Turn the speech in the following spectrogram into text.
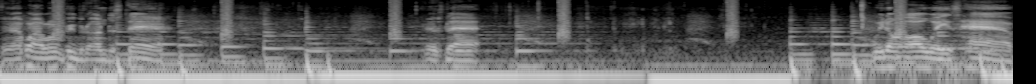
And that's why I want people to understand is that we don't always have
